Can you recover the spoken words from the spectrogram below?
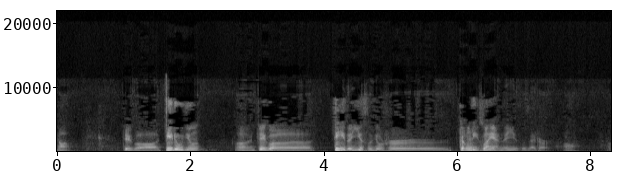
啊，这个第六经，呃，这个“第”的意思就是整理钻研的意思，在这儿啊啊，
